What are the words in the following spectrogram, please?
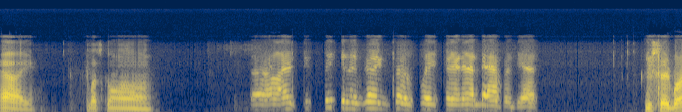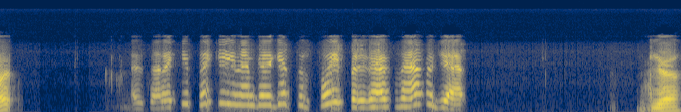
Hi. What's going on? Uh, I'm thinking of going to sleep, it hasn't happened yet. You said what? I said I keep thinking I'm going to get some sleep, but it hasn't happened yet. Yeah.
